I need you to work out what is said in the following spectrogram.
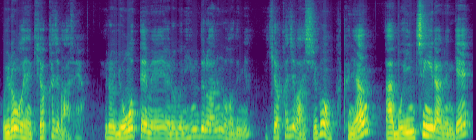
뭐 이런 거 그냥 기억하지 마세요. 이런 용어 때문에 여러분이 힘들어 하는 거거든요. 기억하지 마시고 그냥 아, 뭐 인칭이라는 게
